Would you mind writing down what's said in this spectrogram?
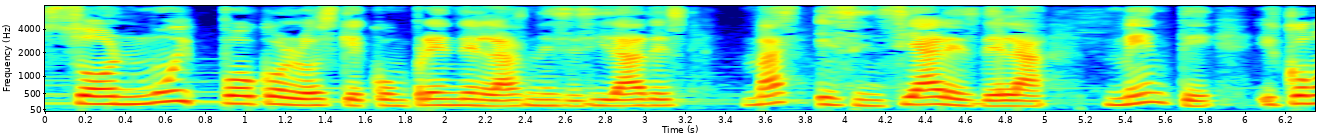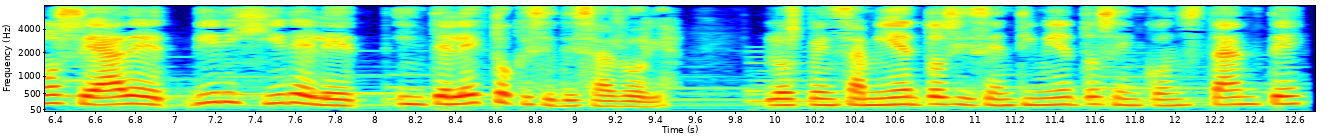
Son muy pocos los que comprenden las necesidades más esenciales de la mente y cómo se ha de dirigir el intelecto que se desarrolla, los pensamientos y sentimientos en constante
